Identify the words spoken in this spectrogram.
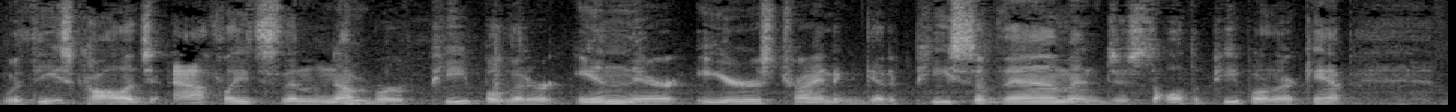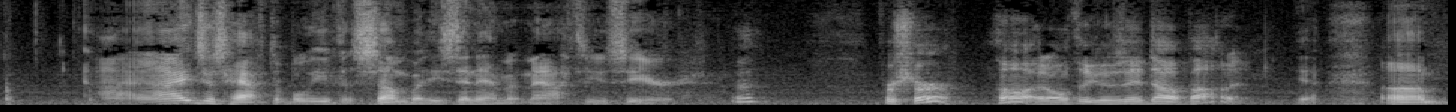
With these college athletes, the number of people that are in their ears trying to get a piece of them, and just all the people in their camp, I, just have to believe that somebody's in Emmett Matthews' ear. Yeah, for sure. No, I don't think there's any doubt about it. Yeah. Um,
